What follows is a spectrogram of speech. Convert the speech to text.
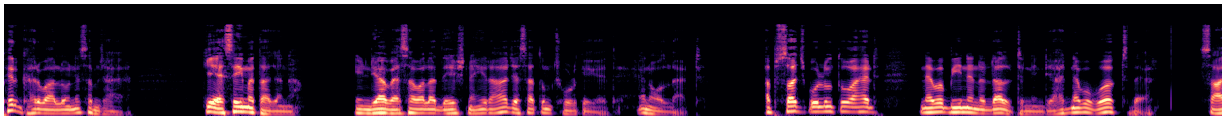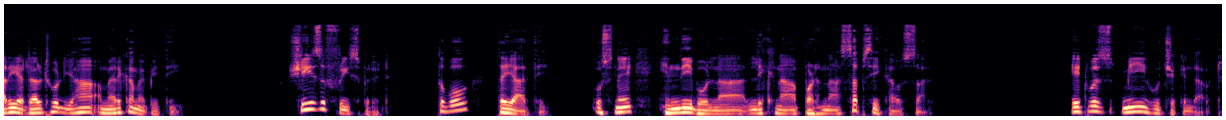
फिर घर वालों ने समझाया कि ऐसे ही मत आ जाना। इंडिया वैसा वाला देश नहीं रहा जैसा तुम छोड़ के गए थे एंड ऑल दैट अब सच बोलूँ तो I had never been an adult in India had never worked there सारी अडल्टहुड यहाँ अमेरिका में भी थी she is a free spirit तो वो तैयार थी उसने हिंदी बोलना लिखना पढ़ना सब सीखा उस साल it was me who chicken out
